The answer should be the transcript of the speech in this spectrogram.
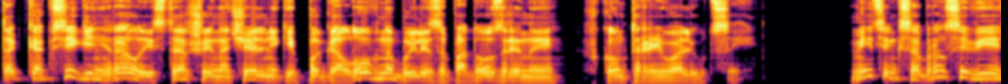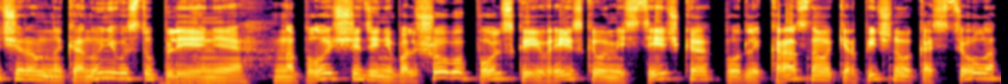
Так как все генералы и старшие начальники поголовно были заподозрены в контрреволюции. Митинг собрался вечером, накануне выступления, на площади небольшого польско-еврейского местечка подле красного кирпичного костела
